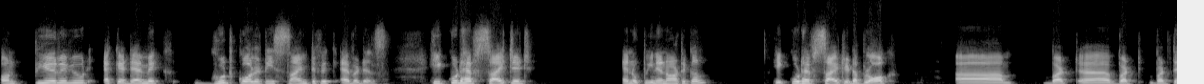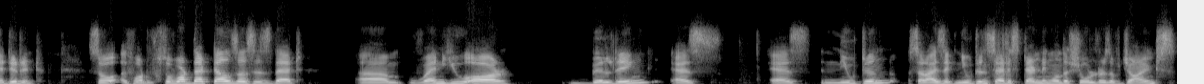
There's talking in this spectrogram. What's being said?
on peer-reviewed academic, good quality scientific evidence. He could have cited an opinion article, he could have cited a blog, um, but uh, but but they didn't. So what so what that tells us is that um, when you are building as as Newton, Sir Isaac Newton said, standing on the shoulders of giants.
